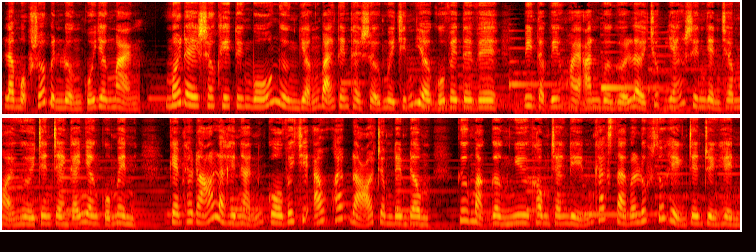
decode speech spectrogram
là một số bình luận của dân mạng. Mới đây sau khi tuyên bố ngừng dẫn bản tin thời sự 19 giờ của VTV, biên tập viên Hoài Anh vừa gửi lời chúc Giáng sinh dành cho mọi người trên trang cá nhân của mình. Kèm theo đó là hình ảnh cô với chiếc áo khoác đỏ trong đêm đông, gương mặt gần như không trang điểm khác xa với lúc xuất hiện trên truyền hình.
